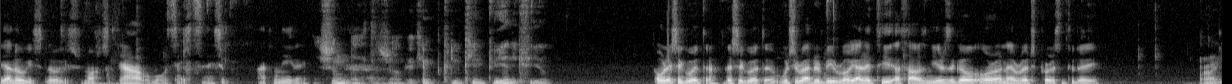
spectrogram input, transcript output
Ja, logisch, logisch. Macht, ja, aber wo 16 ist, schon- hat man nie gedacht. Schon, das ist auch, klingt, klingt wenig viel. Oh, das ist ein guter, das ist ein guter. Would you rather be royalty a thousand years ago or an average person today? Right,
